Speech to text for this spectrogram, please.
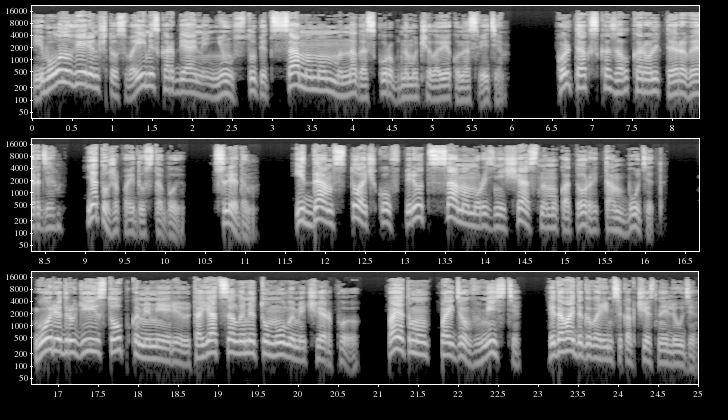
ибо он уверен, что своими скорбями не уступит самому многоскорбному человеку на свете. Коль так сказал король Терра Верди, я тоже пойду с тобой, следом и дам сто очков вперед самому разнесчастному, который там будет. Горе другие стопками меряют, а я целыми тумулами черпаю. Поэтому пойдем вместе и давай договоримся, как честные люди.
